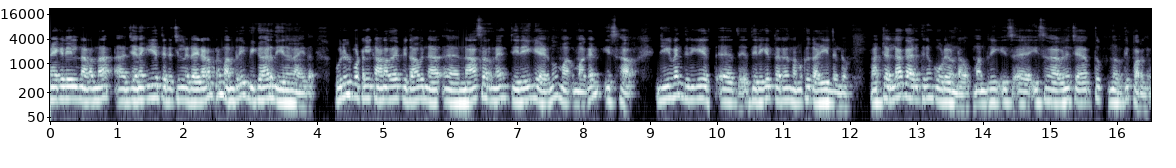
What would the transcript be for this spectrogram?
മേഖലയിൽ നടന്ന ജനകീയ തിരച്ചിലിനിടയിലാണ് മന്ത്രി വികാരധീനനായത്. ഉരുൾപൊട്ടലിൽ കാണാതായ പിതാവ് നാസറിനെ തിരയുകയായിരുന്നു മകൻ ഇസ്ഹാബ് ജീവൻ തിരികെ തിരികെ തരാൻ നമുക്ക് കഴിയില്ലല്ലോ. മറ്റെല്ലാ കാര്യത്തിനും കൂടെ ഉണ്ടാവും മന്ത്രി ഇസ് ഇസ്ഹാബിനെ ചേർത്ത് നിർത്തി പറഞ്ഞു.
